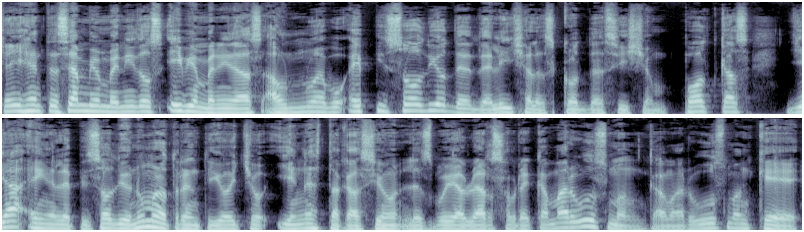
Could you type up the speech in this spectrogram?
Que hay gente, sean bienvenidos y bienvenidas a un nuevo episodio de Lichal Scott Decision Podcast, ya en el episodio número 38 y en esta ocasión les voy a hablar sobre Kamaru Usman, Kamaru Usman que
